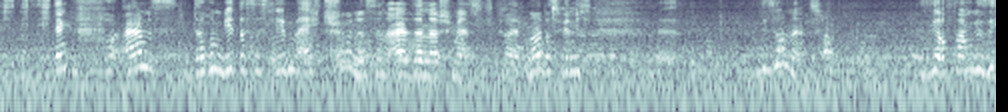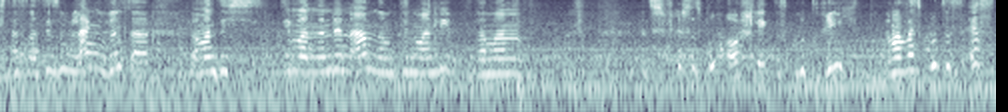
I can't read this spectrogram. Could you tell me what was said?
ich, ich, ich denke vor allem, dass es darum geht, dass das Leben echt schön ist in all seiner Schmerzlichkeit. Ne? Dass wir nicht, äh, wie Sonne, wie sie auf meinem Gesicht ist nach diesem langen Winter, wenn man sich jemanden in den Arm nimmt, den man liebt, wenn man ein frisches Buch aufschlägt, das gut riecht, wenn man was Gutes isst.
